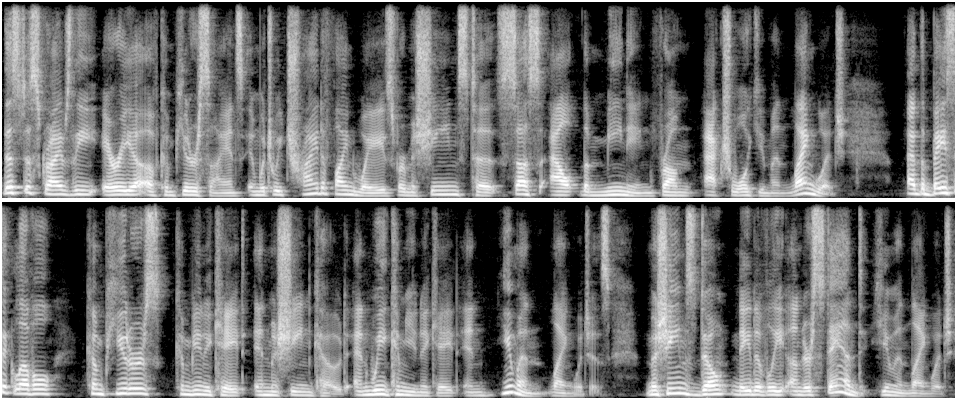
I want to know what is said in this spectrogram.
this describes the area of computer science in which we try to find ways for machines to suss out the meaning from actual human language. At the basic level, computers communicate in machine code, and we communicate in human languages. Machines don't natively understand human language,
